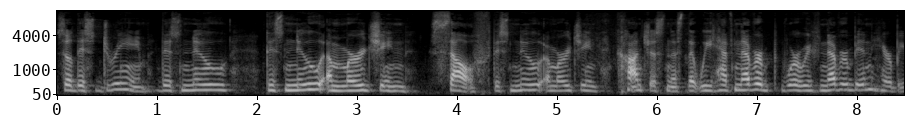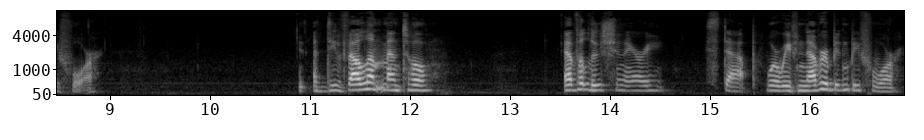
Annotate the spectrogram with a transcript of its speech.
So this dream, this new, this new emerging self, this new emerging consciousness that we have never, where we've never been here before. A developmental, evolutionary step where we've never been before.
